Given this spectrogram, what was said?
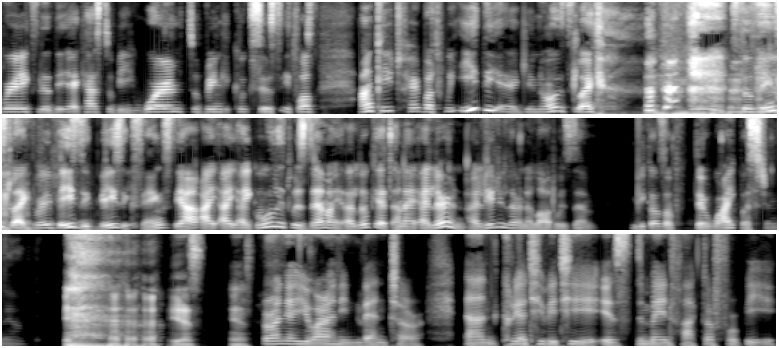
works that the egg has to be warm to bring a cook. So it was unclear to her but we eat the egg you know? It's like so things like very basic basic things. Yeah i i, I google it with them. I, I look at and I, I learn. I really learn a lot with them because of their why question yeah yes Yes. Rania, you are an inventor, and creativity is the main factor for being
